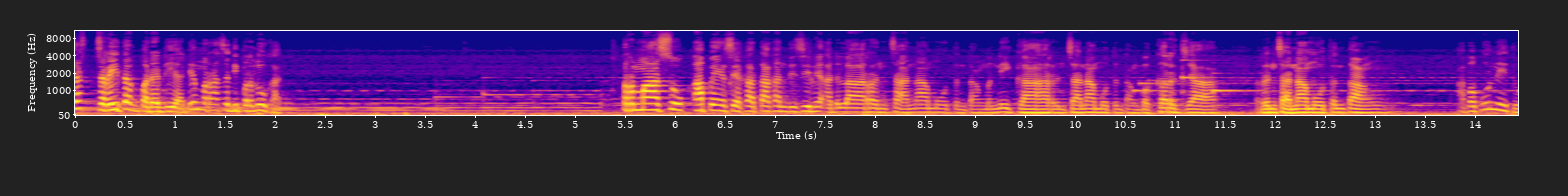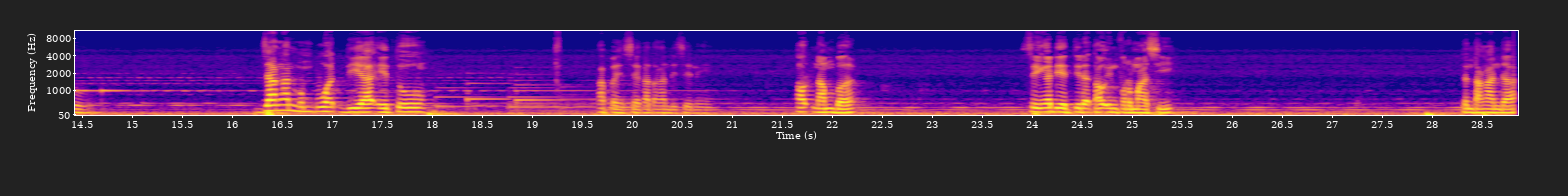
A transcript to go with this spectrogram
just cerita kepada dia, dia merasa diperlukan. Termasuk apa yang saya katakan di sini adalah rencanamu tentang menikah, rencanamu tentang bekerja, rencanamu tentang apa pun itu. Jangan membuat dia itu apa yang saya katakan di sini outnumber sehingga dia tidak tahu informasi tentang Anda.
